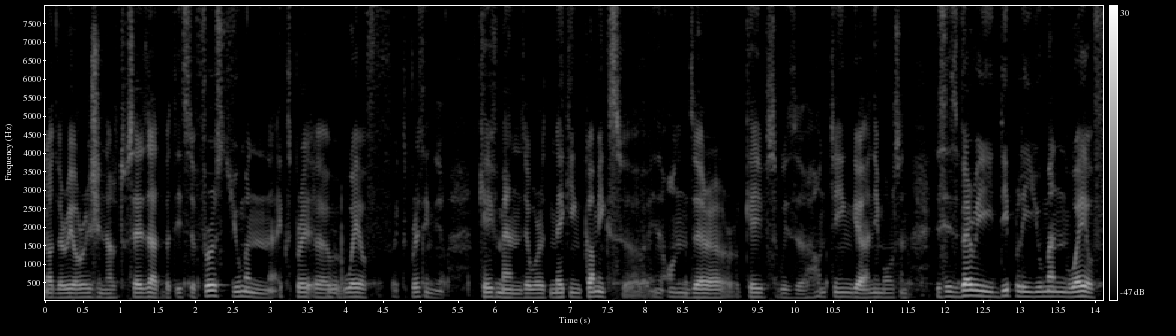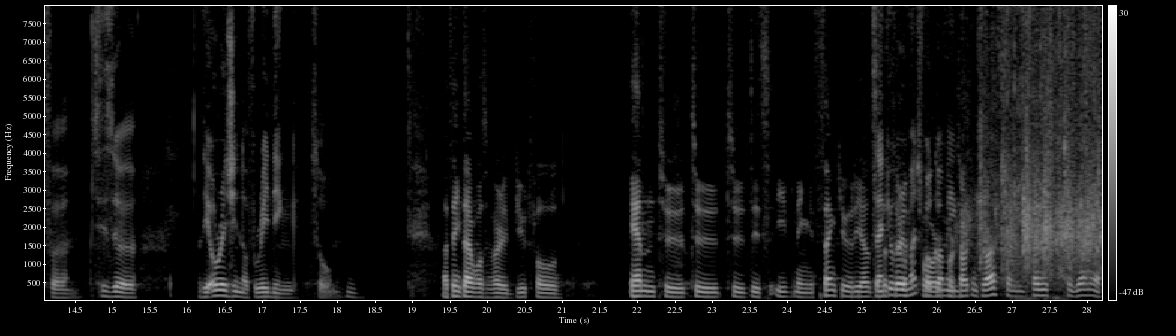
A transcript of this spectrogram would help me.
not very original to say that, but it's the first human uh, way of expressing. You know, cavemen, they were making comics uh, in, on their caves with uh, hunting animals, and this is very deeply human way of. um this is the the origin of reading. So hmm. I think that was a very beautiful end to to to this evening. Thank you, Riad. Thank you very much for for coming. talking to us and for joining us.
